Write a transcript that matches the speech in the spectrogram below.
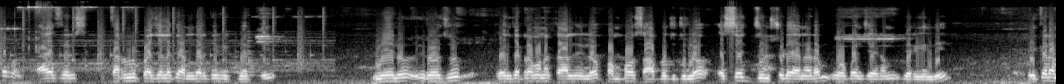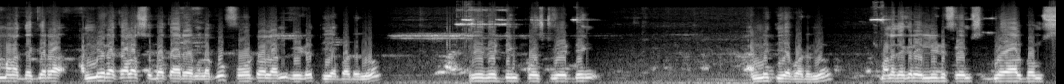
హాయ్ ఫ్రెండ్స్ కర్నూలు ప్రజలకి అందరికీ విజ్ఞప్తి. నేను ఈరోజు వెంకటరమణ కాలనీలో పంప్ హౌస్ ఆపోజిట్లో ఎస్ఎస్ జిమ్ స్టూడియో అనడం ఓపెన్ చేయడం జరిగింది. ఇక్కడ మన దగ్గర అన్ని రకాల శుభకార్యములకు ఫోటోలను వీడియో తీయబడును. ప్రీ వెడ్డింగ్ పోస్ట్ వెడ్డింగ్ అన్ని తీయబడును. మన దగ్గర ఎల్ఈడి ఫ్రేమ్స్ గ్లో ఆల్బమ్స్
